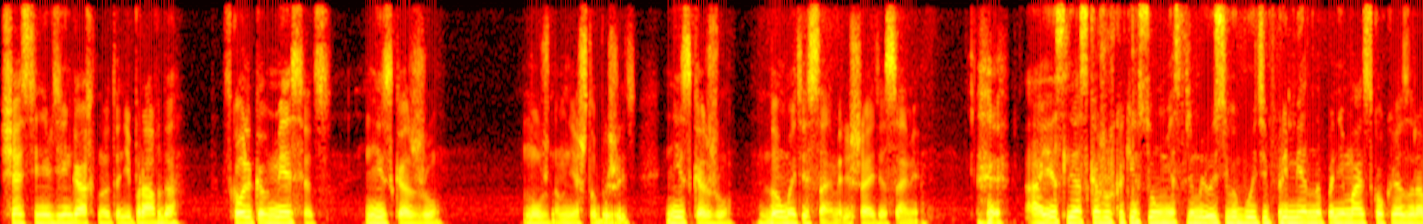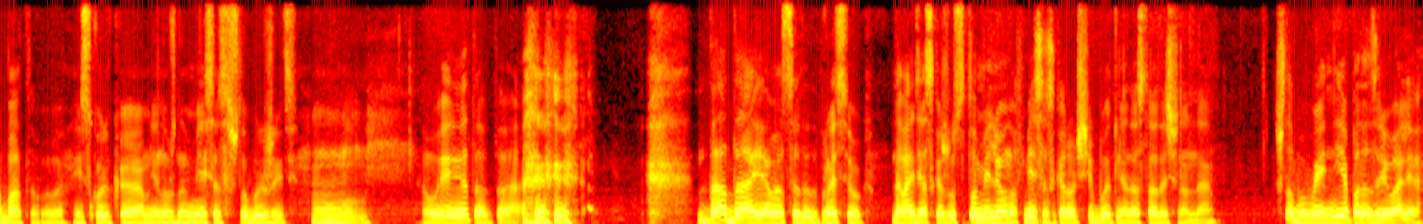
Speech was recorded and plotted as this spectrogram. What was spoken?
Счастье не в деньгах, но это неправда. Сколько в месяц? Не скажу. Нужно мне, чтобы жить. Не скажу. Думайте сами, решайте сами. А если я скажу, в каким суммам я стремлюсь, вы будете примерно понимать, сколько я зарабатываю и сколько мне нужно в месяц, чтобы жить. М-м, вы это-то... Да-да, я вас этот просек. Давайте я скажу, 100 миллионов в месяц, короче, будет мне достаточно, да. Чтобы вы не подозревали,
